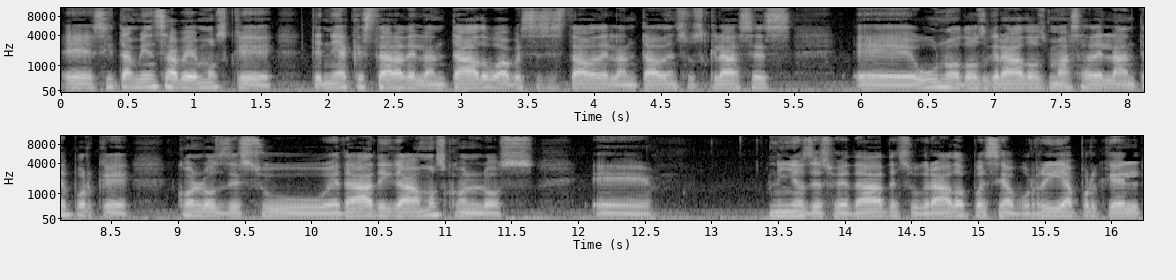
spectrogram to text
eh, sí también sabemos que tenía que estar adelantado o a veces estaba adelantado en sus clases eh, uno o dos grados más adelante porque con los de su edad digamos con los niños de su edad de su grado pues se aburría porque él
